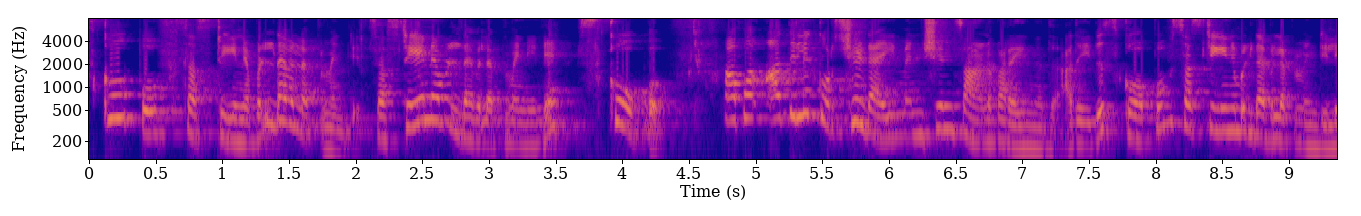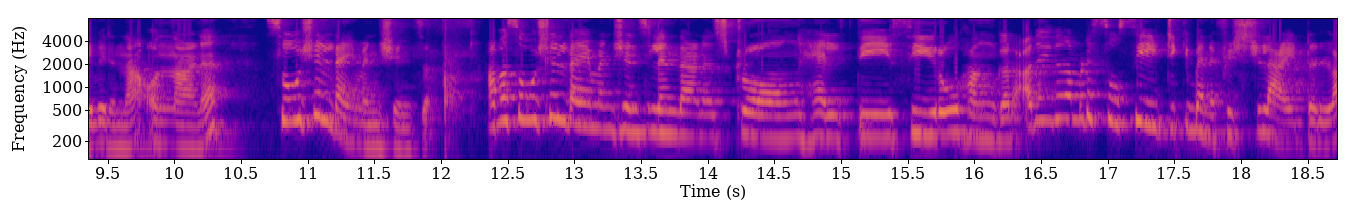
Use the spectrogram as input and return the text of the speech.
Scope of sustainable development sustainable ഡെവലപ്മെന്റിന്റെ സ്കോപ്പ് അപ്പോൾ അതിൽ കുറച്ച് ഡൈമെൻഷൻസ് ആണ് പറയുന്നത്. അതായത് സ്കോപ്പ് ഓഫ് സസ്റ്റൈനബിൾ ഡെവലപ്മെന്റിൽ വരുന്ന ഒന്നാണ് സോഷ്യൽ ഡയമെൻഷൻസ് അപ്പോൾ സോഷ്യൽ ഡയമെൻഷൻസിൽ എന്താണ്? സ്ട്രോങ് ഹെൽത്തി സീറോ ഹങ്കർ അതായത് നമ്മുടെ സൊസൈറ്റിക്ക് ബെനിഫിഷ്യൽ ആയിട്ടുള്ള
